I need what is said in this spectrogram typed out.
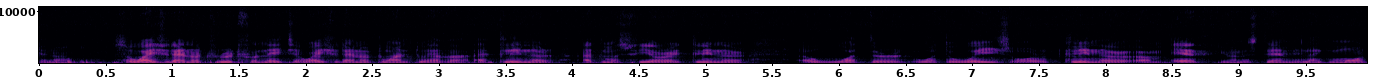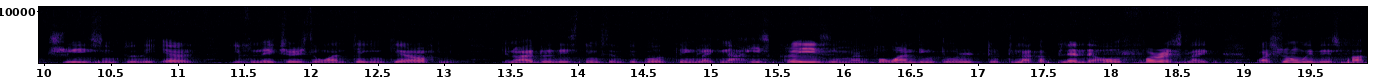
You know. So why should I not root for nature? Why should I not want to have a, a cleaner atmosphere or a cleaner uh, water waterways or cleaner um, earth? You understand me? Like more trees into the earth. If nature is the one taking care of me, you know, I do these things and people think like, nah, he's crazy, man, for wanting to to, to like plant the whole forest. Like, what's wrong with this fuck?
